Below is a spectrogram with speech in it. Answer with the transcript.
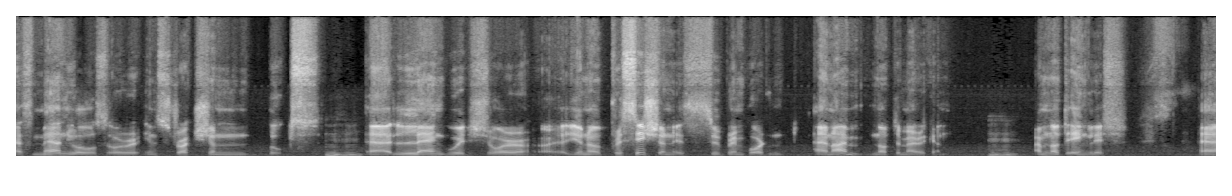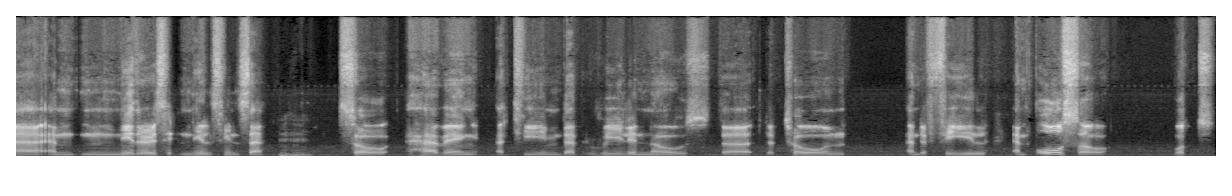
as manuals or instruction books, Mhm. uh, language or uh, you know precision is super important. And I'm not American. Mhm. I'm not English, uh, and neither is Nils Hintze. Mhm. So having a team that really knows the the tone and the feel, and also what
